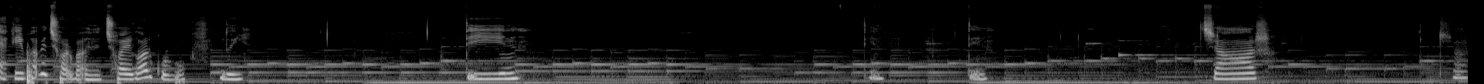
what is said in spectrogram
একইভাবে ছয় ছয় ঘর করব। দুই। তিন। তিন। তিন। চার। চার।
